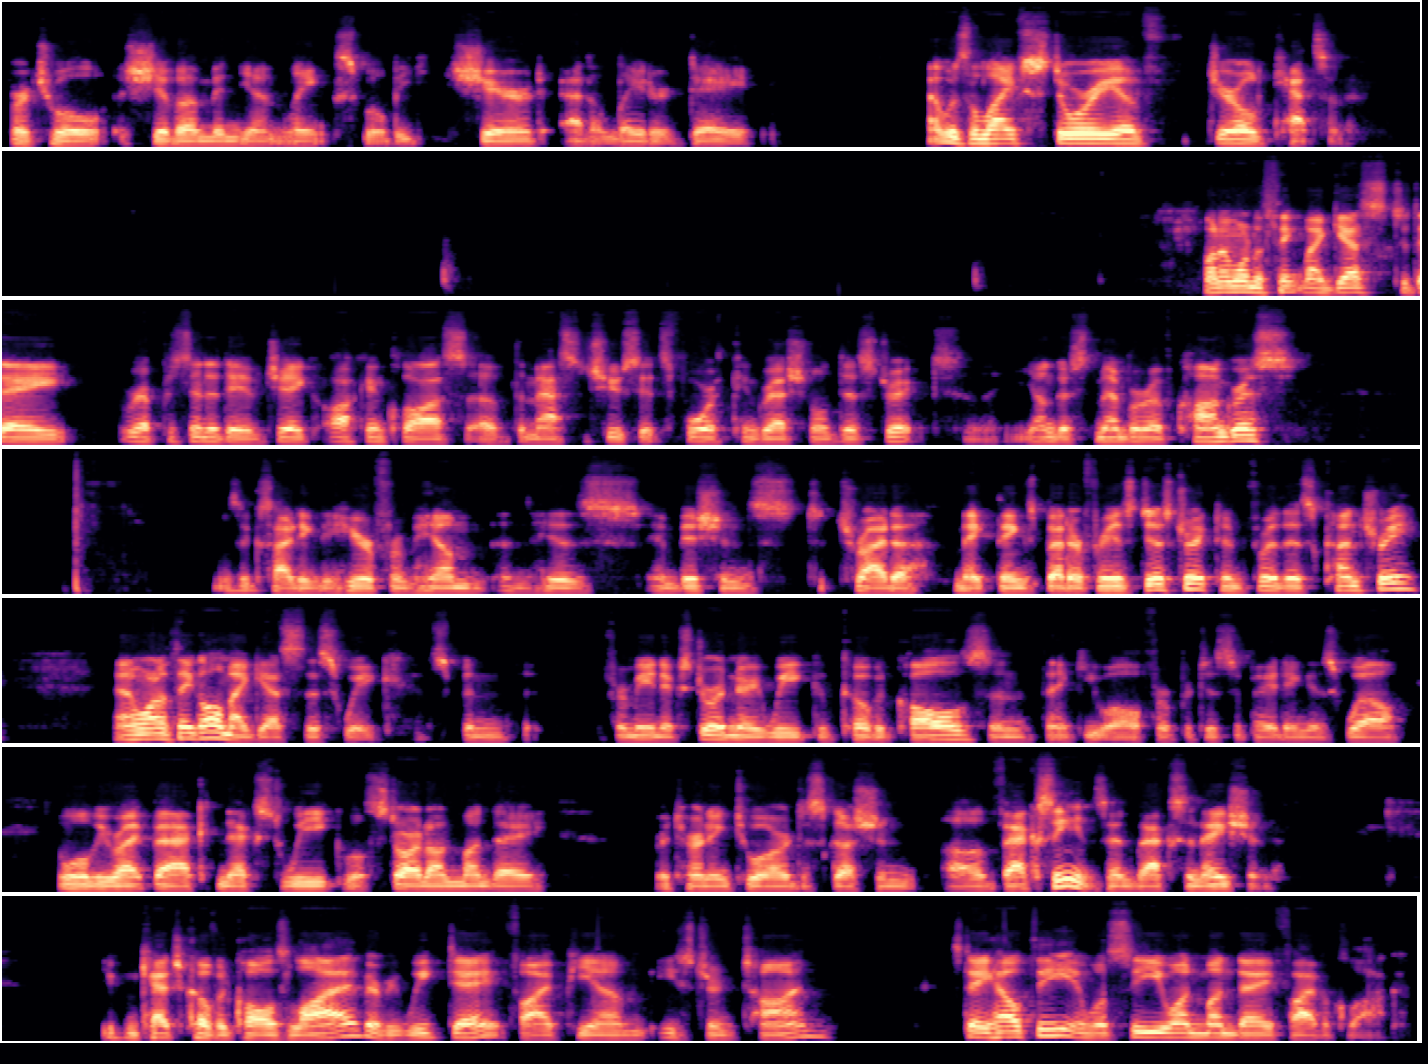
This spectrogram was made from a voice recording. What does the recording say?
Virtual Shiva Minyan links will be shared at a later date. That was the life story of Gerald Katzen. Well, I want to thank my guest today, Representative Jake Auchincloss of the Massachusetts 4th Congressional District, youngest member of Congress. It was exciting to hear from him and his ambitions to try to make things better for his district and for this country. And I want to thank all my guests this week. It's been, for me, an extraordinary week of COVID calls, and thank you all for participating as well. And we'll be right back next week. We'll start on Monday, returning to our discussion of vaccines and vaccination. You can catch COVID calls live every weekday, 5 p.m. Eastern Time. Stay healthy, and we'll see you on Monday, 5 o'clock.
